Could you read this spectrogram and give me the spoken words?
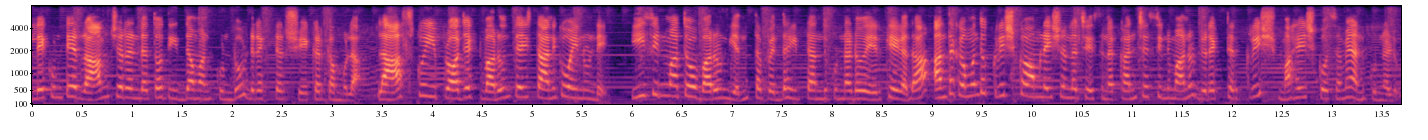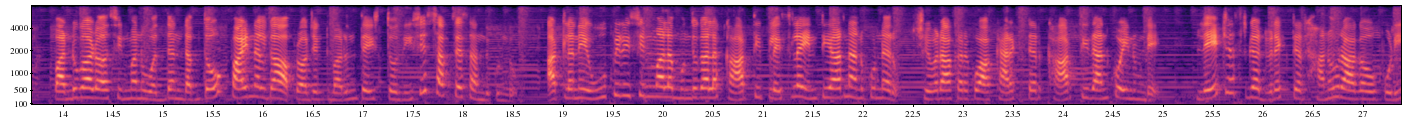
లేకుంటే రామ్ చరణ్లతో తీద్దాం అనుకుంటూ డైరెక్టర్ శేఖర్ కమ్ముల. లాస్ట్కు ఈ ప్రాజెక్ట్ వరుణ్ తేజ్ తానికి పోయినుండే ఈ సినిమాతో వరుణ్ ఎంత పెద్ద హిట్ అందుకున్నాడో ఎరికే కదా? అంతకుముందు క్రిష్ కాంబినేషన్లో చేసిన కంచె సినిమాను డైరెక్టర్ క్రిష్ మహేష్ కోసమే అనుకున్నాడు. పండుగాడు ఆ సినిమాను వద్దనడంతో ఫైనల్గా ఆ ప్రాజెక్ట్ వరుణ్ తేజ్తో తీసి సక్సెస్ అందుకుండు. అట్లనే ఊపిరి సినిమాల ముందుగాల కార్తీ ప్లేస్లో ఎన్టీఆర్ను అనుకున్నారు. చివరాఖరకు ఆ క్యారెక్టర్ కార్తీ దానికి లేటెస్ట్గా లేటెస్ట్గా డైరెక్టర్ హను రాఘవపుడి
